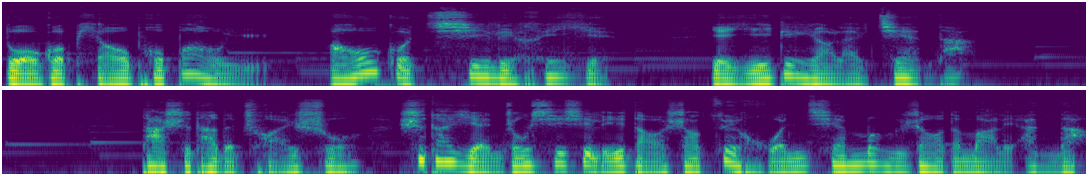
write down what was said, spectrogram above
躲过瓢泼暴雨，熬过凄厉黑夜，也一定要来见他。他是他的传说，是他眼中西西里岛上最魂牵梦绕的玛丽安娜。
